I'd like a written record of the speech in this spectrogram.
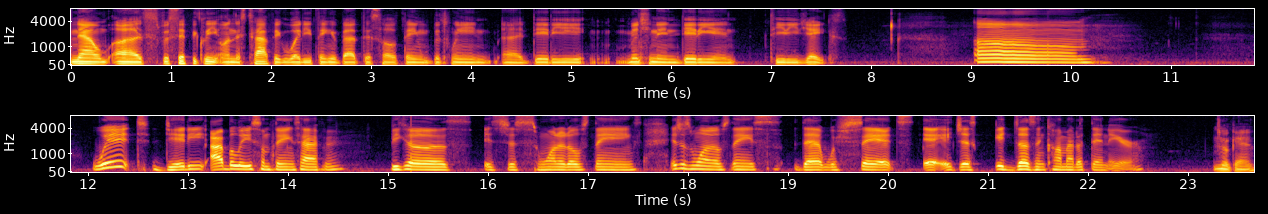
Now, uh, specifically on this topic, what do you think about this whole thing between uh, Diddy mentioning Diddy and TD Jakes? Um, with Diddy, I believe some things happen because it's just one of those things. It's just one of those things that were said. It, it just it doesn't come out of thin air. Okay.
